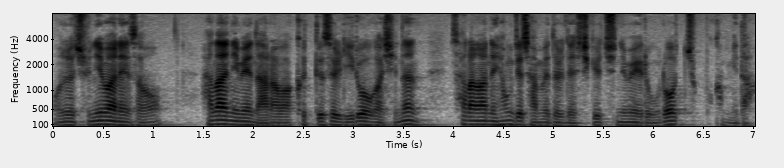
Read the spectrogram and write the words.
오늘 주님 안에서 하나님의 나라와 그 뜻을 이루어 가시는 사랑하는 형제 자매들 되시길 주님의 이름으로 축복합니다.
